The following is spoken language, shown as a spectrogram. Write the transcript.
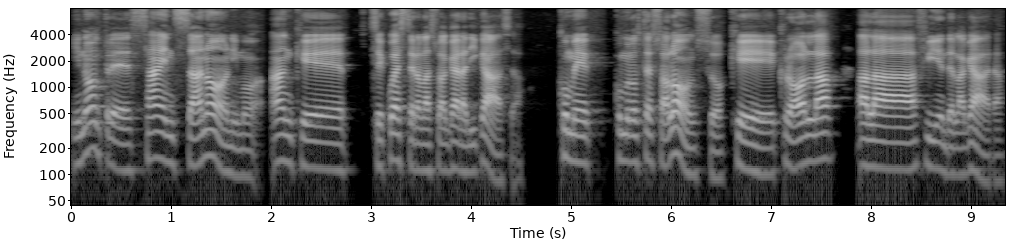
Inoltre Sainz anonimo, anche se questa era la sua gara di casa, come, come lo stesso Alonso che crolla alla fine della gara.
